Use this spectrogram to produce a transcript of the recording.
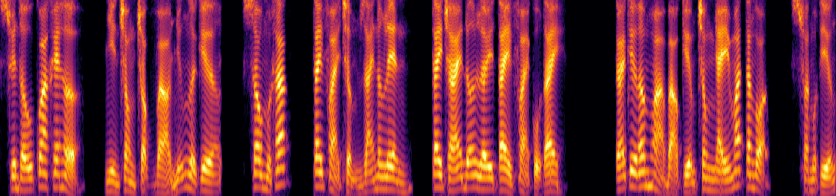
xuyên thấu qua khe hở, nhìn chòng chọc vào những người kia, sau một khắc, tay phải chậm rãi nâng lên, tay trái đỡ lấy tay phải cổ tay cái kia âm hỏa bảo kiếm trong nháy mắt tăng vọt xoan một tiếng,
